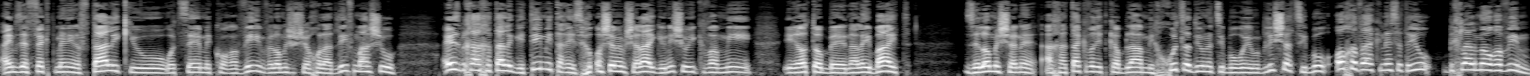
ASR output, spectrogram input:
האם זה אפקט מני נפתלי כי הוא רוצה מקורבים ולא מישהו שיכול להדליף משהו? האם זה בכלל החלטה לגיטימית? הרי זה ראש הממשלה, הגיוני שהוא יקבע מי יראה אותו בנעלי בית. זה לא משנה, ההחלטה כבר התקבלה מחוץ לדיון הציבורי, מבלי שהציבור או חברי הכנסת היו בכלל מעורבים.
